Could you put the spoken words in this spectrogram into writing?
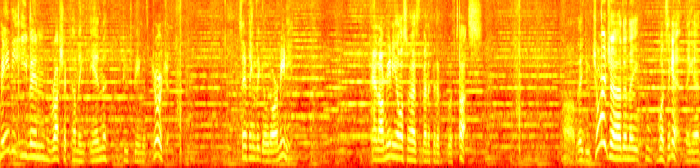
Maybe even Russia coming in due to being with Georgia. Same thing if they go to Armenia. And Armenia also has the benefit of with us. Uh, they do Georgia, then they, once again, they get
